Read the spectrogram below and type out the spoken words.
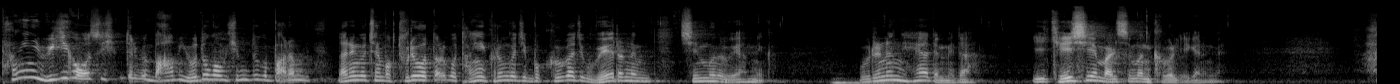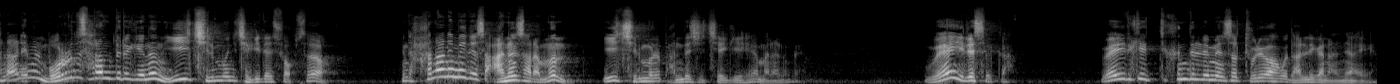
당연히 위기가 와서 힘들면 마음이 요동하고 힘들고 바람 나는 것처럼 막 두려워 떨고 당연히 그런 거지 뭐 그거 가지고 왜 라는 질문을 왜 합니까? 우리는 해야 됩니다. 이 계시의 말씀은 그걸 얘기하는 거예요. 하나님을 모르는 사람들에게는 이 질문이 제기될 수 없어요. 근데 하나님에 대해서 아는 사람은 이 질문을 반드시 제기해야만 하는 거예요. 왜 이랬을까? 왜 이렇게 흔들리면서 두려워하고 난리가 났냐, 이게.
